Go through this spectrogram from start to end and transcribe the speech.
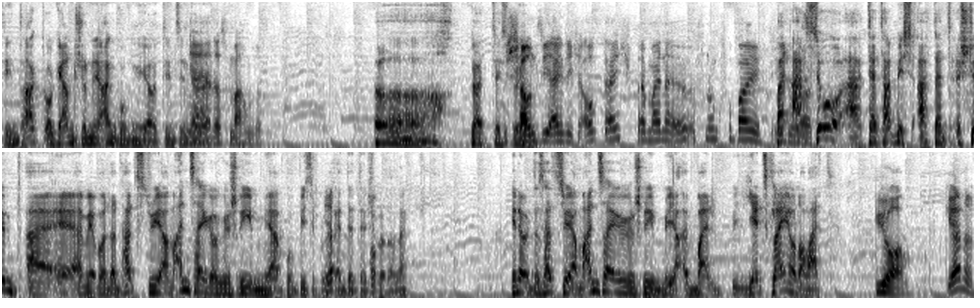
den Traktor gern schon angucken hier. Den ja, da. ja, das machen wir. Oh Gott, das Schauen Sie eigentlich auch gleich bei meiner Eröffnung vorbei? ach so, ach, das habe ich, ach, das stimmt, äh, aber das hast du ja am Anzeiger geschrieben, ja, wo bist du ja. oh. wieder, ne? Genau, das hast du ja am Anzeiger geschrieben, ja, weil, jetzt gleich oder was? Ja, gerne.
